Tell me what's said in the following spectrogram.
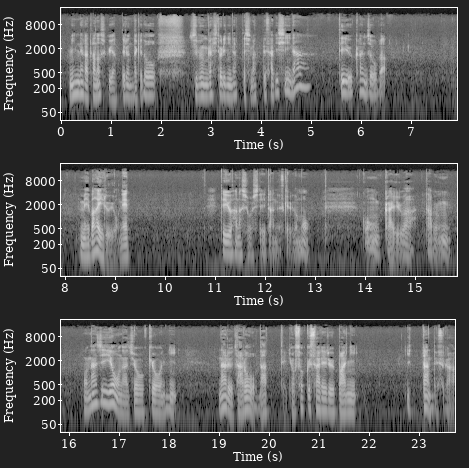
みんなが楽しくやってるんだけど自分が一人になってしまって寂しいなっていう感情が芽生えるよね。っていう話をしていたんですけれども今回は多分同じような状況になるだろうなって予測される場に行ったんですが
